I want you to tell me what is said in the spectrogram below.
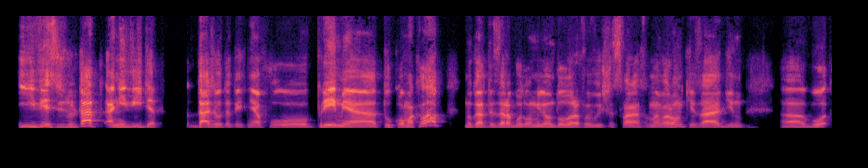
И весь результат они видят. Даже вот эта их премия Tucoma Club, ну, когда ты заработал миллион долларов и выше с основной воронки за один э, год,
